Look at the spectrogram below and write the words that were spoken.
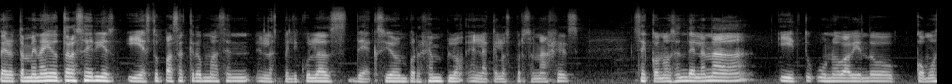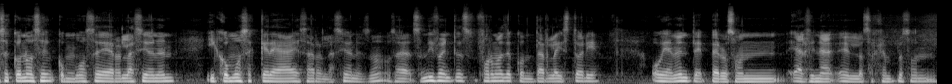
Pero también hay otras series, y esto pasa creo más en, las películas de acción, por ejemplo, en la que los personajes se conocen de la nada y uno va viendo cómo se conocen, cómo se relacionan y cómo se crea esas relaciones, ¿no? O sea, son diferentes formas de contar la historia, obviamente, pero son, al final, eh, los ejemplos son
